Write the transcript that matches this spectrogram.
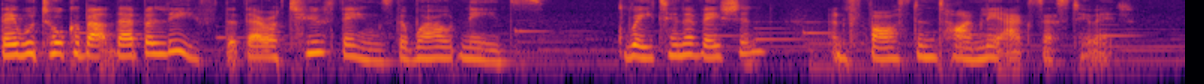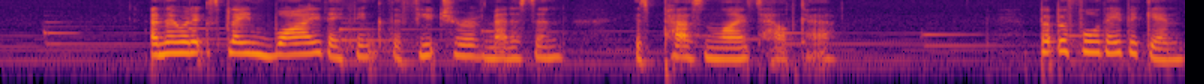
They will talk about their belief that there are two things the world needs great innovation and fast and timely access to it. And they will explain why they think the future of medicine is personalised healthcare. But before they begin,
